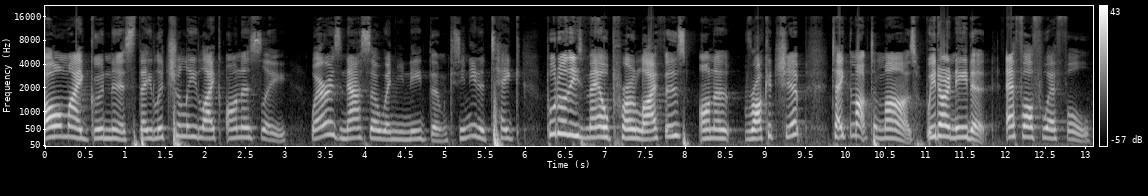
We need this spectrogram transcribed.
oh my goodness, they literally, like, honestly, where is NASA when you need them? Because you need to take, put all these male pro lifers on a rocket ship, take them up to Mars. We don't need it. F off, we're full.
